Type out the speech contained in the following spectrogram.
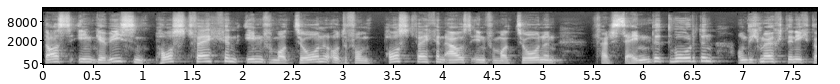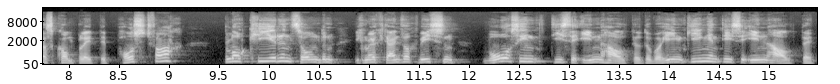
dass in gewissen Postfächern Informationen oder von Postfächern aus Informationen versendet wurden und ich möchte nicht das komplette Postfach blockieren, sondern ich möchte einfach wissen, wo sind diese Inhalte oder wohin gingen diese Inhalte?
